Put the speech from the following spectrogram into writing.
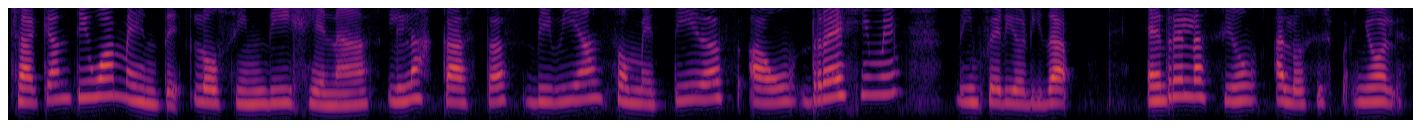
ya que antiguamente los indígenas y las castas vivían sometidas a un régimen de inferioridad en relación a los españoles.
